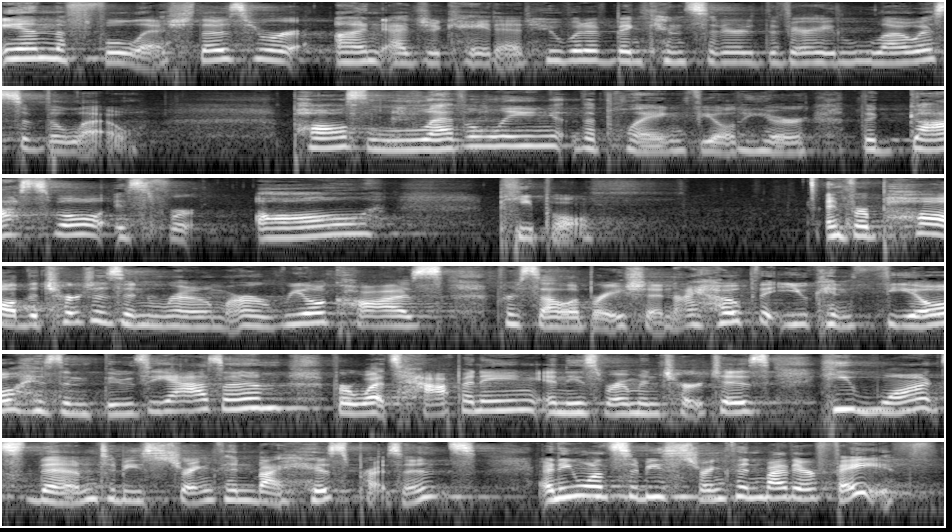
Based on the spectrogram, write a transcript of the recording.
and the foolish, those who are uneducated, who would have been considered the very lowest of the low. Paul's leveling the playing field here. The gospel is for all people. And for Paul, the churches in Rome are a real cause for celebration. I hope that you can feel his enthusiasm for what's happening in these Roman churches. He wants them to be strengthened by his presence, and he wants to be strengthened by their faith.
